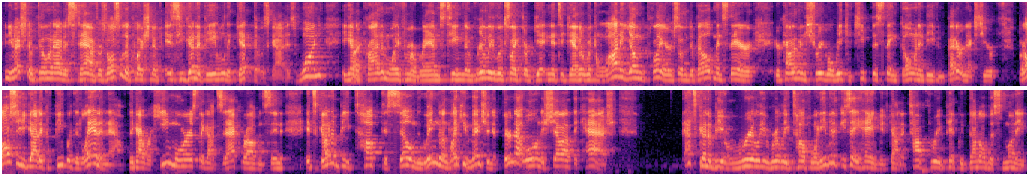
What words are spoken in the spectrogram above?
And you mentioned him filling out his staff. There's also the question of is he going to be able to get those guys? One, you got to right. pry them away from a Rams team that really looks like they're getting it together with a lot of young players. So the development's there. You're kind of intrigued where we can keep this thing going and be even better next year. But also, you got to compete with Atlanta now. They got Raheem Morris, they got Zach Robinson. It's going to be tough to sell New England. Like you mentioned, if they're not willing to shell out the cash, that's going to be a really, really tough one. Even if you say, hey, we've got a top three pick, we've got all this money.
